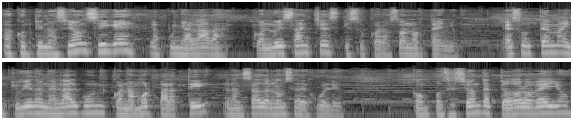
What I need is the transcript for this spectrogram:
A continuación sigue La Puñalada con Luis Sánchez y su corazón norteño. Es un tema incluido en el álbum Con Amor para ti, lanzado el 11 de julio. Composición de Teodoro Bello.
